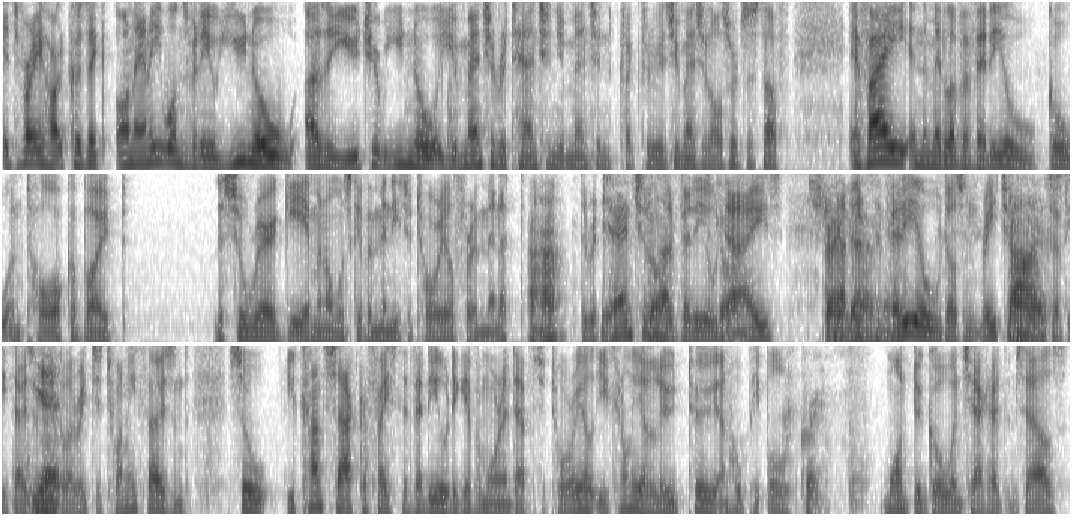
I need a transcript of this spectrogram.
it's very hard because like on anyone's video, you know, as a YouTuber, you know, you've mentioned retention, you've mentioned click throughs, you mentioned all sorts of stuff. If I in the middle of a video go and talk about the Sorare game and almost give a mini tutorial for a minute, uh-huh. the retention yeah, on that video dies. And that down, means the yeah. video doesn't reach 150,000 yeah. people, it reaches 20,000. So you can't sacrifice the video to give a more in depth tutorial. You can only allude to and hope people Great. want to go and check it out themselves.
